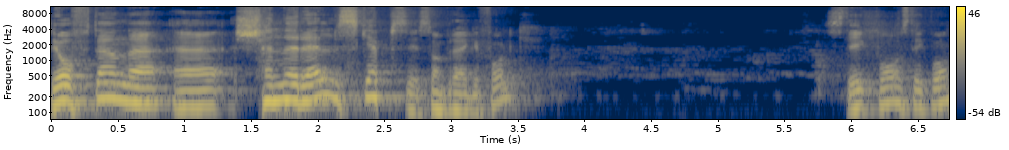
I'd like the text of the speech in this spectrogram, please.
Det er ofte en eh, generell skepsis som preger folk. Stikk på, stikk på.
